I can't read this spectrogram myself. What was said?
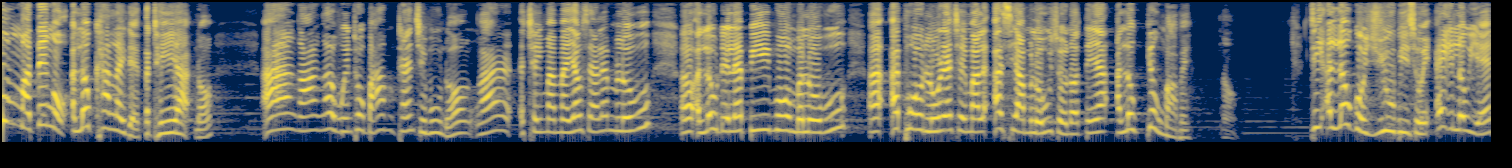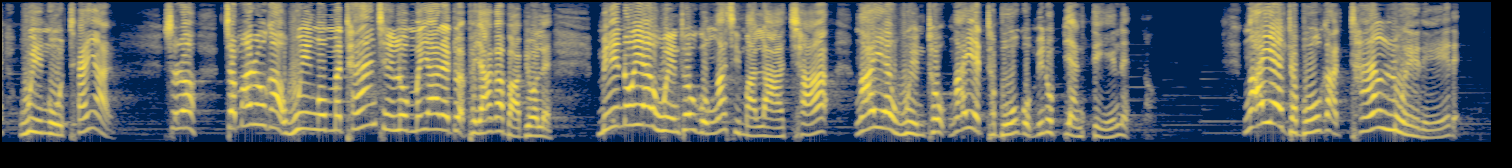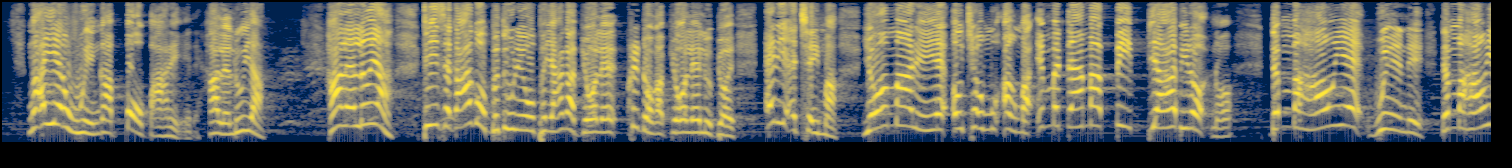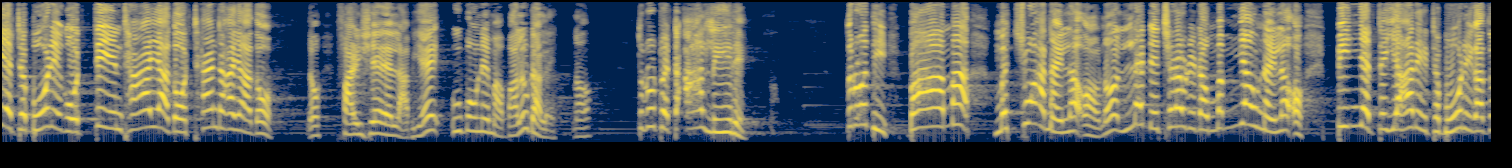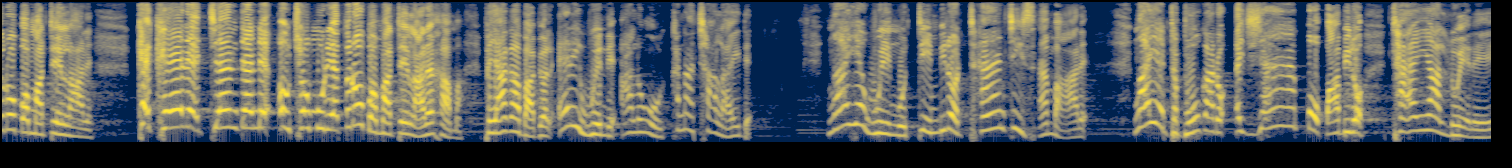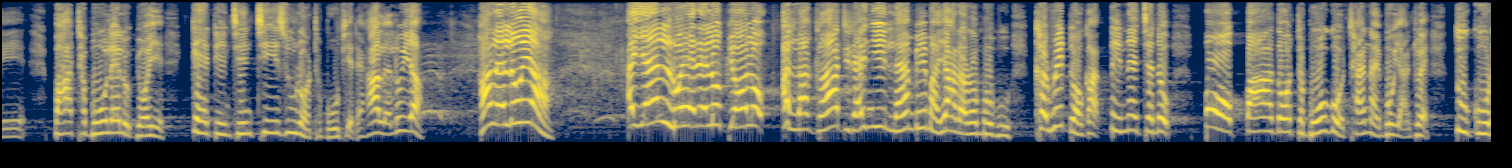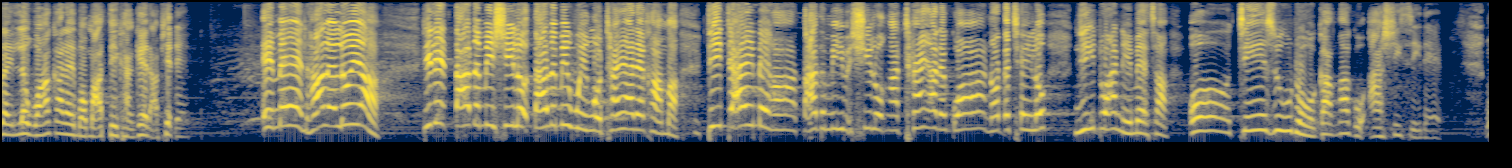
ဥပမာတင်ကိုအလောက်ခန့်လိုက်တယ်တထေးရနော်အာငါငါဝင်ထုတ်ဘာမှထမ်းချင်ဘူးနော်ငါအချိန်မှန်မှန်ရောက်စရာလည်းမလိုဘူးအလုပ်တွေလည်းပြီးဖို့မလိုဘူးအပ်ဖို့လိုတဲ့အချိန်မှလည်းအပ်စရာမလိုဘူးဆိုတော့တင်ကအလုပ်ပြုတ်မှာပဲနော် ဒီအလုပ်ကိုယူပြီးဆိုရင်အဲ့အလုပ်ရဲ့ဝင်ကိုထမ်းရတယ်ဆိုတော့ကျမတို့ကဝင်ကိုမထမ်းချင်လို့မရတဲ့အတွက်ဘုရားကဗာပြောလဲမင်းတို့ရဲ့ဝင်ထုတ်ကိုငါစီမှာလာချငါရဲ့ဝင်ထုတ်ငါရဲ့တဘိုးကိုမင်းတို့ပြန်တင်တဲ့နော်ငါရဲ့တဘိုးကထမ်းလွယ်တယ်တဲ့ငါရဲ့ဝင်ကပေါ့ပါတယ်တဲ့ဟာလေလုယာ ဟာလေလုယာဒီစကားကိုဘသူတွေကိုဖခင်ကပြောလဲခရစ်တော်ကပြောလဲလို့ပြောရင်အဲ့ဒီအချိန်မှာယောမတွေရဲ့အုပ်ချုပ်မှုအောက်မှာအင်မတန်မှပြပြားပြီးတော့နော်ဓမ္မဟောင်းရဲ့ဝင်တွေဓမ္မဟောင်းရဲ့တဘိုးတွေကိုတင်ထားရတော့ထမ်းထားရတော့နော်ဖာရိရှဲလာပြီဟဲ့ဥပုံထဲမှာဘာလုပ်တာလဲနော်သူတို့အတွက်တအားလေးတယ်သူသူတို့ဒီဘာမှမကြွနိုင်လောက်အောင်နော်လက်တွေခြေထောက်တွေတော့မမြောက်နိုင်လောက်အောင်ပြညတ်တရားတွေတဘိုးတွေကသူတို့ပေါ်မှာတင်လာတယ် ခက်ခဲတဲ့ကြမ်းတမ်းတဲ့အုပ်ချုပ်မှုတွေကသူတို့ပေါ်မှာတင်လာတဲ့ခါမှာဘုရားကပြောလဲအဲ့ဒီဝင်တွေအားလုံးကိုခဏချလိုက်တဲ့ငါရဲ့ဝင်ကိုတင်ပြီးတော့ထမ်းကြည့်စမ်းပါတဲ့ငါရဲ့တဘိုးကတော့အယံပေါ့ပါပြီးတော့ထိုင်းရလွယ်တယ်။ဘာတဘိုးလဲလို့ပြောရင်ကဲတင်ချင်းဂျေဇုတော်တဘိုးဖြစ်တယ်။ဟာလေလုယာ။ဟာလေလုယာ။ အယံလွယ်တယ်လို့ပြောလို့အလကားဒီတိုင်းကြီးလမ်းဘေးမှာရတာတော့မဟုတ်ဘူးခရစ်တော်ကတင်တဲ့ကျွန်ုပ်ပေါ့ပါသောတဘိုးကိုထမ်းနိုင်ဖို့ရန်အတွက်သူကိုယ်တိုင်လက်ဝါးကားတိုင်းပေါ်မှာအသေးခံခဲ့တာဖြစ်တယ်အာမင်ဟာလေလုယာဒီနေ့သားသမီးရှိလို့သားသမီးဝင်ကိုထမ်းရတဲ့ခါမှာဒီတိုင်းပဲဟာသားသမီးရှိလို့ငါထမ်းရတယ်ကွာเนาะတစ်ချိန်လုံးညီးတွားနေမဲ့ချာအော်ဂျေဇူးတော်ကငါ့ကိုအားရှိစေတယ်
